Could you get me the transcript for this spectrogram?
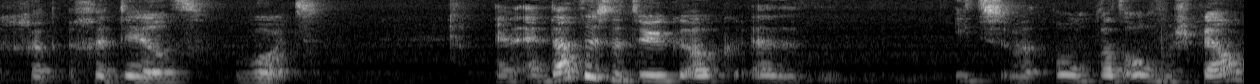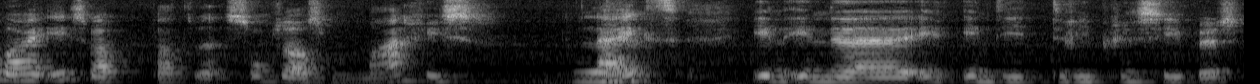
ge- gedeeld wordt. En, en dat is natuurlijk ook eh, iets wat, on- wat onvoorspelbaar is, wat, wat soms wel eens magisch lijkt in, in, de, in, in die drie principes.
